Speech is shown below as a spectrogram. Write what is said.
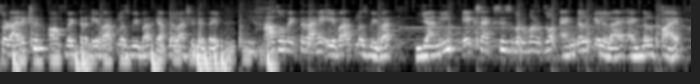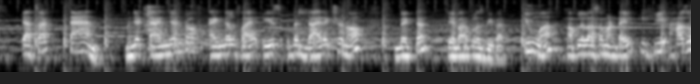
so direction of vector A bar plus B bar हे आपल्याला अशी देता येईल की हा जो वेक्टर आहे ए बार प्लस बी बार यांनी एक्स ऍक्सिस बरोबर जो अँगल केलेला आहे अँगल फाय त्याचा टॅन म्हणजे tangent of angle phi is the direction of vector A bar plus B bar किंवा आपल्याला असं म्हणता येईल की ही हा जो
